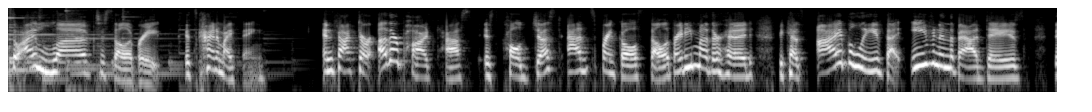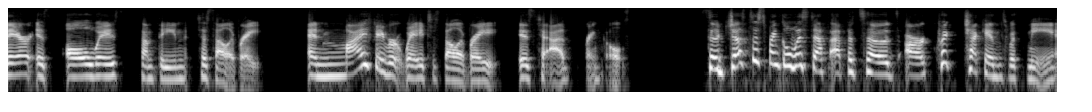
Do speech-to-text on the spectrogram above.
So I love to celebrate. It's kind of my thing. In fact, our other podcast is called Just Add Sprinkle Celebrating Motherhood because I believe that even in the bad days, there is always something to celebrate. And my favorite way to celebrate is to add sprinkles. So, Just a Sprinkle with Steph episodes are quick check ins with me.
